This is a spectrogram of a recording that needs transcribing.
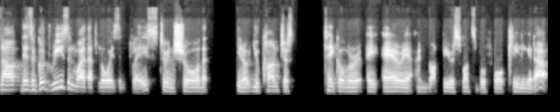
Now, there's a good reason why that law is in place to ensure that you know you can't just take over a area and not be responsible for cleaning it up.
